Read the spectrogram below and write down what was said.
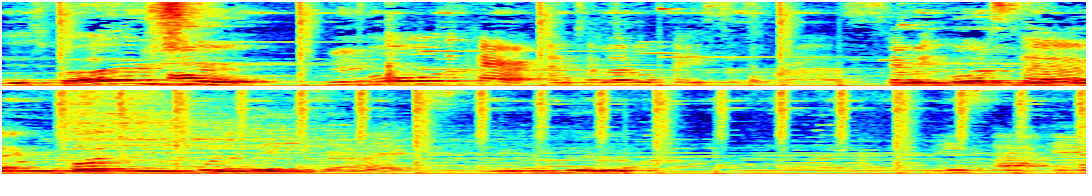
It's bullshit. all the carrot into little pieces for us. So we also put one of these, Alex. These are our dates.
